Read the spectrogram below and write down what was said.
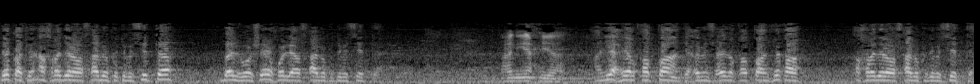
ثقة أخرج له أصحاب الكتب الستة بل هو شيخ لأصحاب الكتب الستة. عن يحيى. عن يحيى القطان يحيى بن سعيد القطان ثقة أخرج له أصحاب الكتب الستة.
